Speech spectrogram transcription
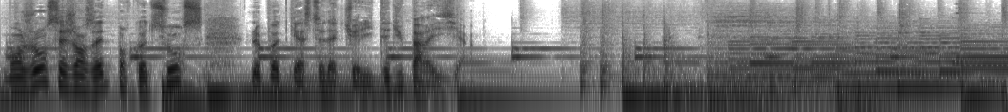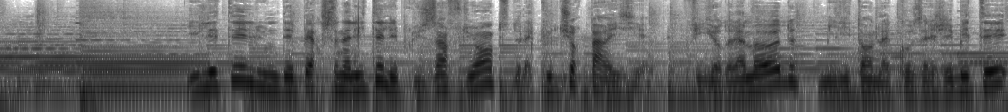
Bonjour, c'est Jean Z pour Code Source, le podcast d'actualité du Parisien. Il était l'une des personnalités les plus influentes de la culture parisienne. Figure de la mode, militant de la cause LGBT,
